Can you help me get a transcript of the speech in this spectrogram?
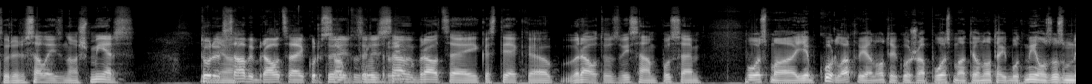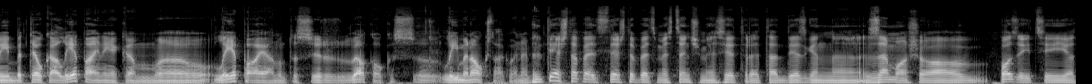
tur ir salīdzinoši miers. Tur ir jo, savi braucēji, kurus tur ir, tur ir savi braucēji, kas tiek uh, rauti uz visām pusēm. Uh, posmā, jebkur Latvijā notiekošā posmā, tev noteikti būtu milzīga uzmanība, bet tev kā liepainiekam, uh, liepājā, nu, tas ir vēl kaut kas uh, līmeni augstāk, vai ne? Tieši tāpēc, tieši tāpēc mēs cenšamies ieturēt tādu diezgan uh, zemo šo pozīciju, jo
